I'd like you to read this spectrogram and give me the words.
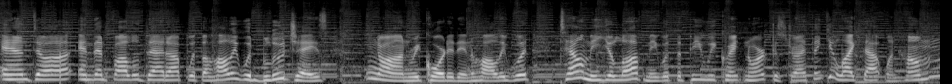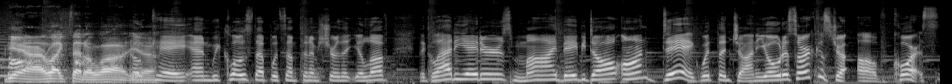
and uh, and then followed that up with the Hollywood Blue Jays. On recorded in Hollywood. Tell me you love me with the Pee Wee Crayton Orchestra. I think you like that one, hum? Yeah, I like that a lot. Yeah. Okay, and we closed up with something I'm sure that you loved. The Gladiators, My Baby Doll on Dig with the Johnny Otis Orchestra, of course.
